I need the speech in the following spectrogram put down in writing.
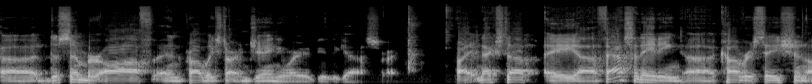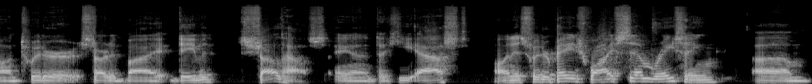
uh, December off, and probably start in January would be the guess. Right. All right. Next up, a uh, fascinating uh, conversation on Twitter started by David Childhouse. And he asked, on his Twitter page why sim racing um,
